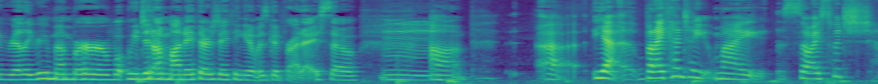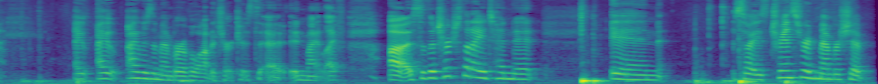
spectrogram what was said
really remember what we did on Maundy, Thursday, thinking it was Good Friday. So, um, uh, yeah, but I can tell you my. So I switched. I, I, I was a member of a lot of churches uh, in my life. Uh, so the church that I attended in, so I transferred membership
